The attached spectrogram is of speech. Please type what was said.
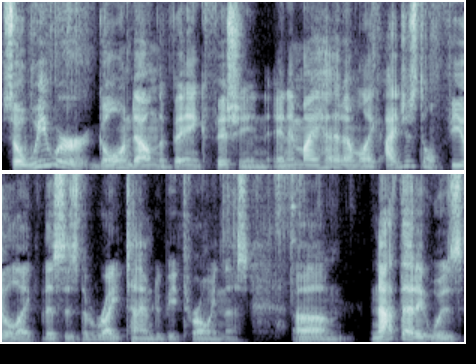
So we were going down the bank fishing, and in my head, I'm like, I just don't feel like this is the right time to be throwing this. Um, not that it was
